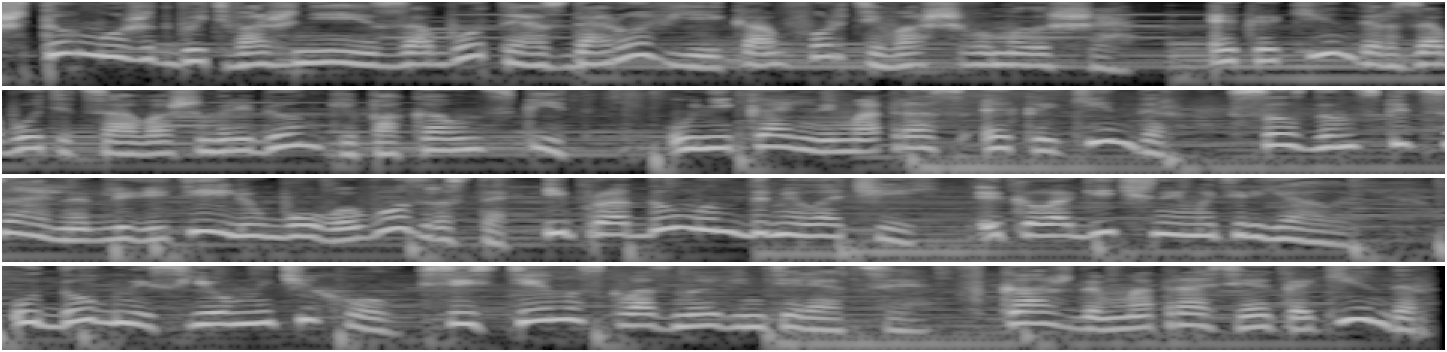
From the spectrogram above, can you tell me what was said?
Что может быть важнее заботы о здоровье и комфорте вашего малыша? Эко-Киндер заботится о вашем ребенке, пока он спит. Уникальный матрас Эко-Киндер создан специально для детей любого возраста и продуман до мелочей. Экологичные материалы – удобный съемный чехол, система сквозной вентиляции. В каждом матрасе Эко Киндер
